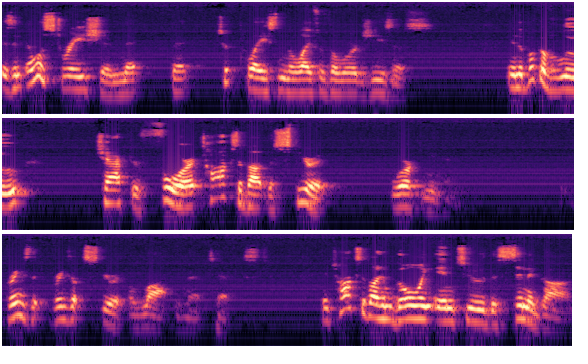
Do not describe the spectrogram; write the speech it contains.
is an illustration that, that took place in the life of the Lord Jesus. In the book of Luke, chapter 4, it talks about the Spirit working in him. It brings, it brings up Spirit a lot in that text. It talks about him going into the synagogue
